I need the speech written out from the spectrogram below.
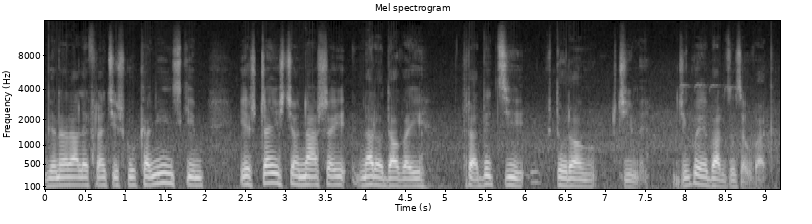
generale Franciszku Kamińskim jest częścią naszej narodowej tradycji, którą czcimy. Dziękuję bardzo za uwagę.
